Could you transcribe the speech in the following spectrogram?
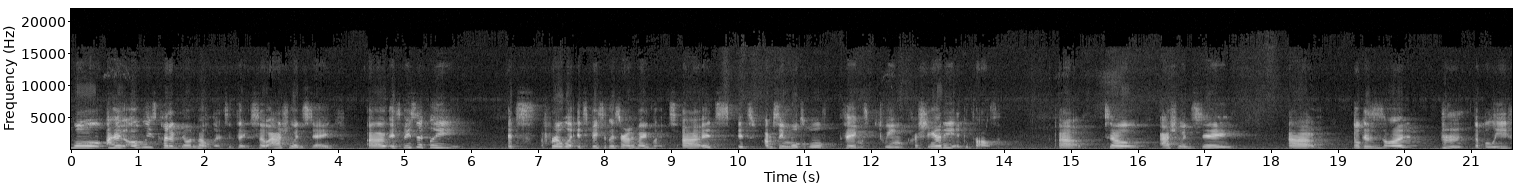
well, I always kind of known about Lent and things. So, Ash Wednesday, uh, it's basically it's for it's basically surrounded by Lent. Uh, it's it's I'm seeing multiple things between Christianity and Catholicism. Um, so Ash Wednesday um, focuses on the belief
